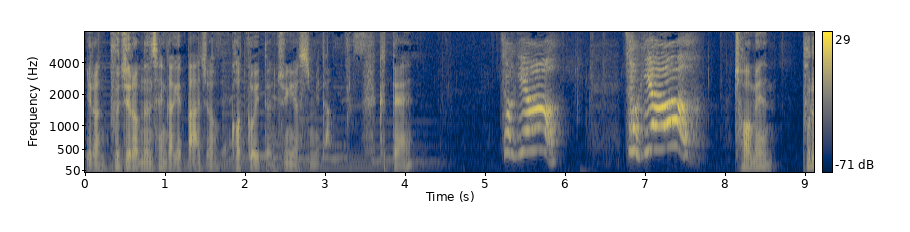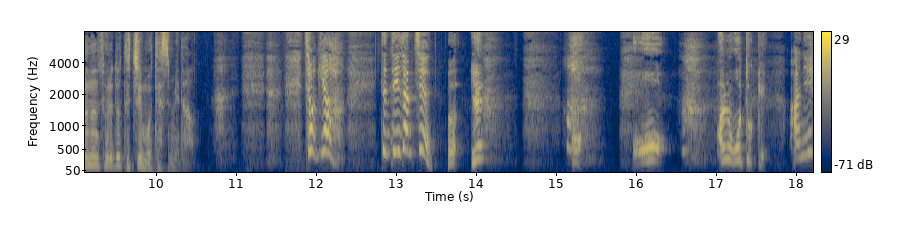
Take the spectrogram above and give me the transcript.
이런 부질없는 생각에 빠져 걷고 있던 중이었습니다. 그때 저기요! 저기요! 처음엔 부르는 소리도 듣지 못했습니다. 저기요! 튼튼 삼촌! 어, 예? 어, 어, 아니 어떻게? 아니,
